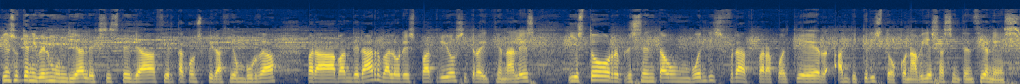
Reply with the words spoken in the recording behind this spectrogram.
pienso que a nivel mundial existe ya cierta conspiración burda para abanderar valores patrios y tradicionales y esto representa un buen disfraz para cualquier anticristo con aviesas intenciones.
